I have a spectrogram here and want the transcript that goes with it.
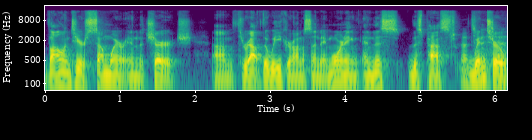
volunteer somewhere in the church um, throughout the week or on a Sunday morning. And this this past winter,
